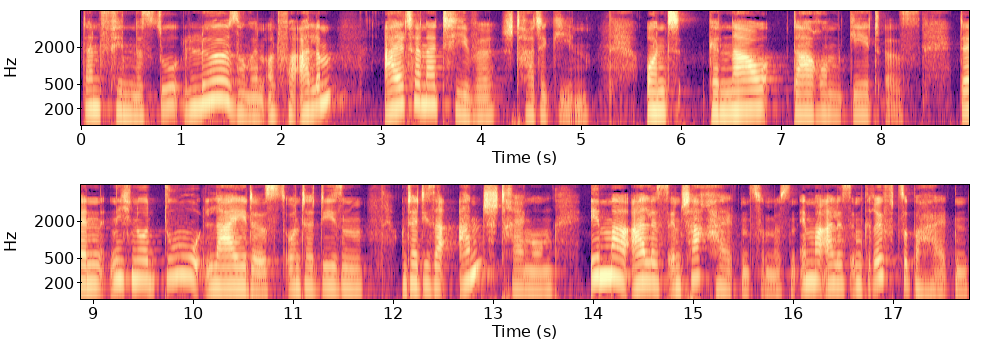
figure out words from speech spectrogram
dann findest du Lösungen und vor allem alternative Strategien. Und genau darum geht es. Denn nicht nur du leidest unter diesem, unter dieser Anstrengung, immer alles in Schach halten zu müssen, immer alles im Griff zu behalten,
